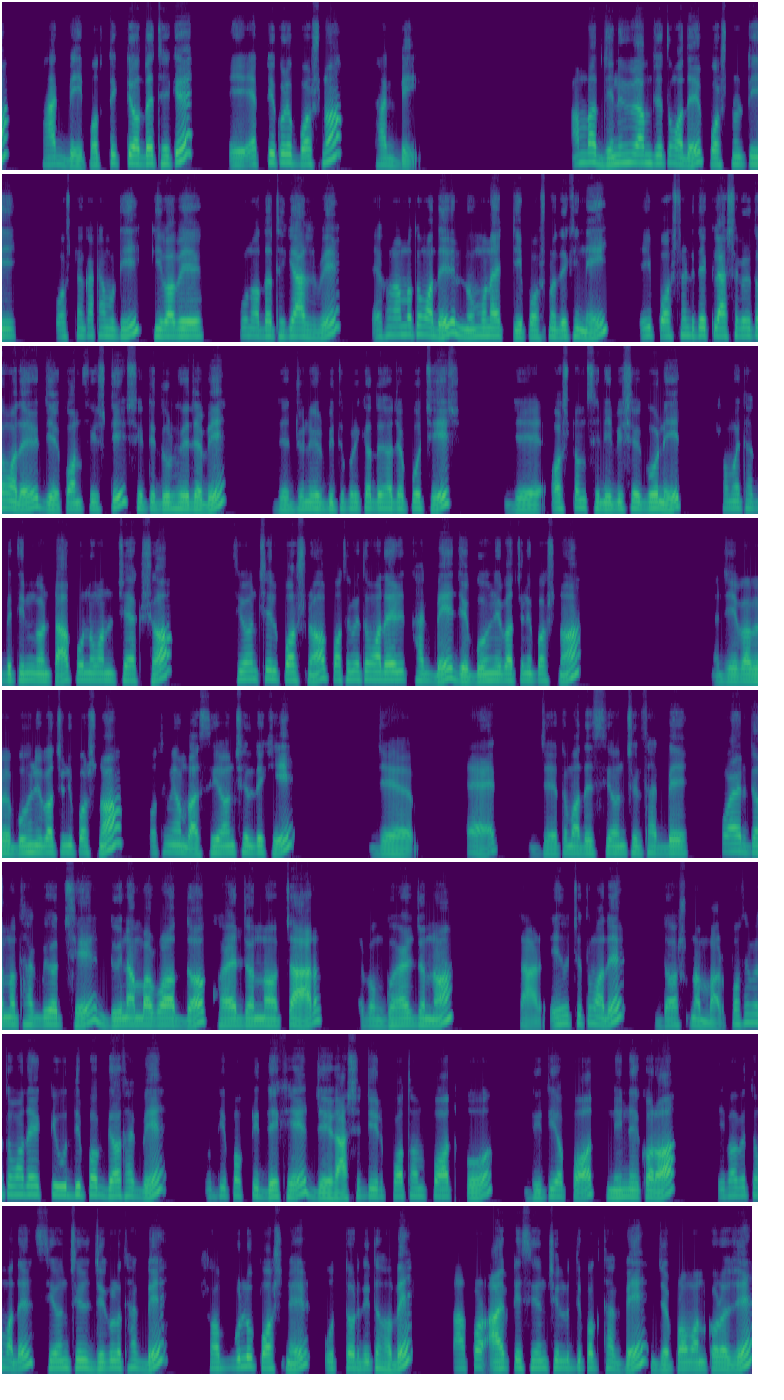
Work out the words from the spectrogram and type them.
থাকবেই। প্রত্যেকটি অধ্যায় থেকে এই একটি করে প্রশ্ন থাকবেই। আমরা জেনে নিলাম যে তোমাদের প্রশ্নটি প্রশ্ন কাঠামোটি কীভাবে কোন অধ্যায় থেকে আসবে। এখন আমরা তোমাদের নমুনা একটি প্রশ্ন দেখি নেই। এই প্রশ্নটি দেখলে আশা করি তোমাদের যে কনফিউজটি সেটি দূর হয়ে যাবে। যে জুনিয়র বৃত্তি পরীক্ষা ২০২৫ যে অষ্টম শ্রেণি বিষয় গণিত, সময় থাকবে তিন ঘণ্টা, পূর্ণমান হচ্ছে ১০০। সৃজনশীল প্রশ্ন প্রথমে তোমাদের থাকবে যে বহু নির্বাচনী প্রশ্ন। যেভাবে বহু নির্বাচনী প্রশ্ন, প্রথমে আমরা সৃজনশীল দেখি। যে এক যে তোমাদের সৃজনশীল থাকবে ক এর জন্য থাকবে হচ্ছে দুই নাম্বার বরাদ্দ, ক্ষয়ের জন্য চার এবং গ এর জন্য চার এই হচ্ছে তোমাদের দশ নম্বর প্রথমে তোমাদের একটি উদ্দীপক দেওয়া থাকবে। উদ্দীপকটি দেখে যে রাশিটির প্রথম পদ ও দ্বিতীয় পদ নির্ণয় করো। এভাবে তোমাদের সৃজনশীল যেগুলো থাকবে সবগুলো প্রশ্নের উত্তর দিতে হবে। তারপর আরেকটি সৃজনশীল উদ্দীপক থাকবে যে প্রমাণ করো যে।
